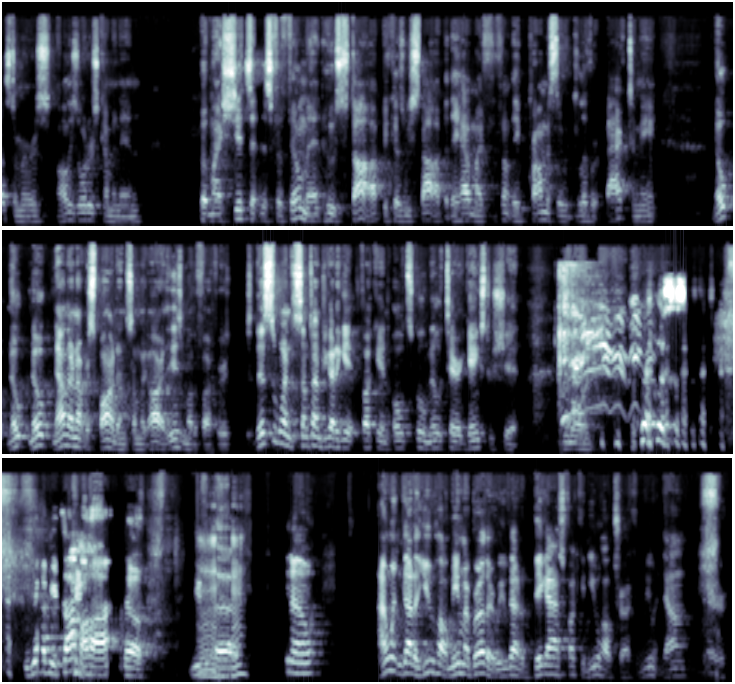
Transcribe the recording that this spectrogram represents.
customers, all these orders coming in, but my shit's at this fulfillment who stopped because we stopped, but they have my fulfillment. They promised they would deliver it back to me. Nope, nope, nope. Now they're not responding. So I'm like, all right, these motherfuckers. This is when sometimes you got to get fucking old school military gangster shit. You know, you grab your tomahawk. You, uh, Mhm. you know, I went and got a U-Haul. Me and my brother, we got a big ass fucking U-Haul truck, and we went down there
